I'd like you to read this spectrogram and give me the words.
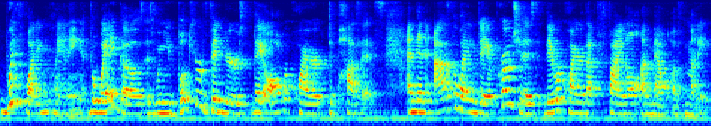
With wedding planning, the way it goes is when you book your vendors, they all require deposits. And then as the wedding day approaches, they require that final amount of money.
